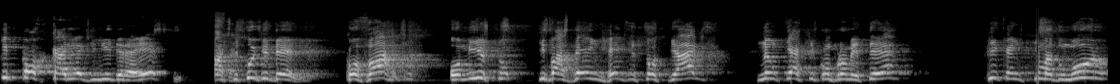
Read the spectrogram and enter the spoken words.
Que porcaria de líder é esse? A atitude dele, covarde, omisso, que vazeia em redes sociais, não quer se comprometer, fica em cima do muro,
